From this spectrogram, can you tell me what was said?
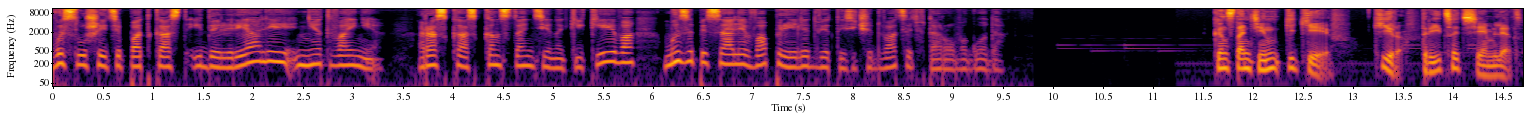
Вы слушаете подкаст «Идель Реалии. Нет войне». Рассказ Константина Кикеева мы записали в апреле 2022 года. Константин Кикеев, Киров, 37 лет.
